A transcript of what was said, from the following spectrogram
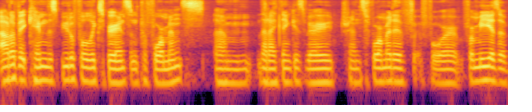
out of it came this beautiful experience and performance um, that I think is very transformative for for me as a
